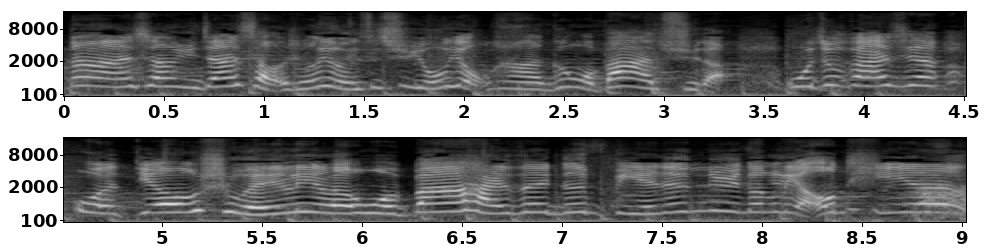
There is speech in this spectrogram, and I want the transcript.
那像雨佳小时候有一次去游泳哈，跟我爸去的，我就发现我掉水里了，我爸还在跟别的女的聊天。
